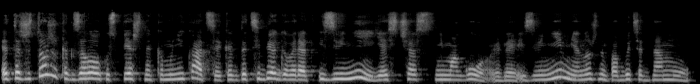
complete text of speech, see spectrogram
это же тоже как залог успешной коммуникации, когда тебе говорят, извини, я сейчас не могу, или извини, мне нужно побыть одному.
